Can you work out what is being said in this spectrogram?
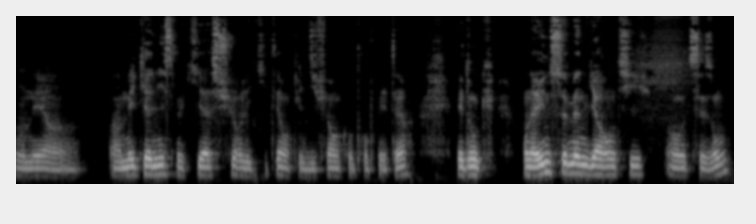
on, ait un, un, mécanisme qui assure l'équité entre les différents copropriétaires. Et donc, on a une semaine garantie en haute saison.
